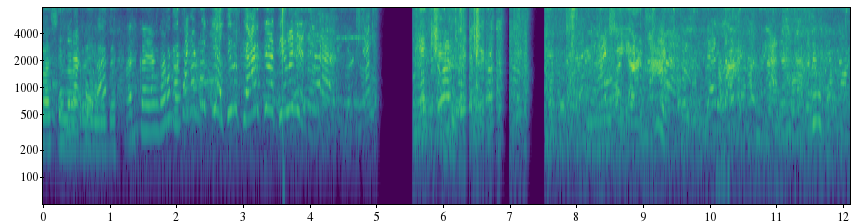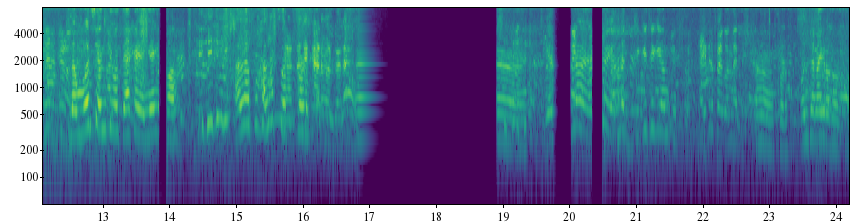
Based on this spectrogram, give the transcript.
ಭಾಷೆ ನೋಡ್ರಿ ಹೆಂಗಿದೆ. ನಮ್ಮೂರ್ ಸಂತಿ ಇವತ್ತು ಯಾಕ ಹೆಂಗೆ ಅಲ್ಲ ಪಾಲಕ್ ಸೊಪ್ಪು ಎಲ್ಲ ಜಿಗಿ ಜಿಗಿ ಅಂತಿತ್ತು ಹಾ ಕೊಡು. ಒಂದ್ ಚೆನ್ನಾಗಿರೋದು ನೋಡ್ಕೊ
